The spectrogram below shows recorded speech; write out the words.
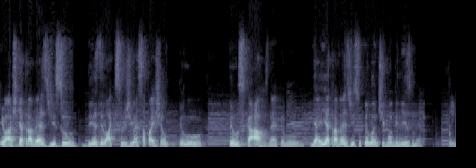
E eu acho que através disso, desde lá que surgiu essa paixão pelo, pelos carros, né? Pelo, e aí, através disso, pelo antigo mobilismo, né? Sim.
